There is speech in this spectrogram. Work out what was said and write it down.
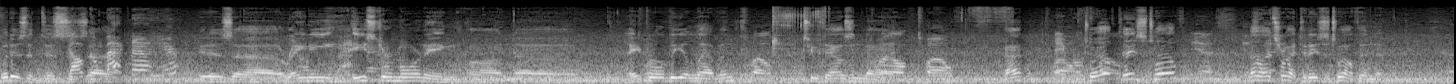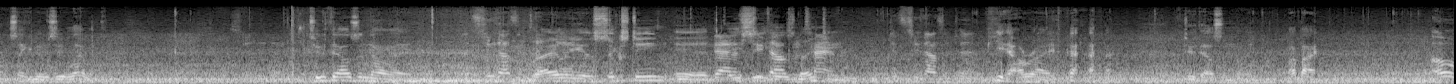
What is it? This Y'all is come uh, back now here. It is a rainy Easter morning on uh, April the 11th, 12. 2009. 12. 12. Huh? April 12? Today's the 12th? Yes. Oh, that's right. Today's the 12th, isn't it? I was thinking it was the 11th. 2009. It's 2010. Riley is 16 and Dad, Casey is 2010. 19. It's 2010. Yeah, right. 2009. Bye bye. Oh,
